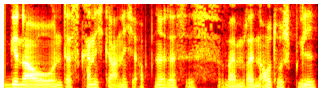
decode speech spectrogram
Genau, und das kann ich gar nicht ab, ne? Das ist beim Rennautospiel.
